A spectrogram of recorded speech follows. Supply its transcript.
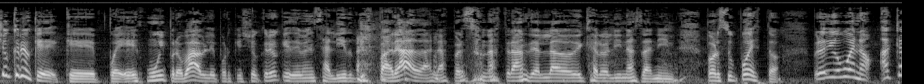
Yo creo que, que pues, es muy probable, porque yo creo que deben salir disparadas las personas trans de al lado de Carolina Sanín, por supuesto. Pero digo, bueno, acá,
